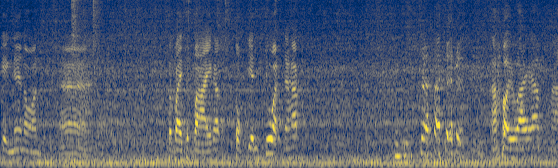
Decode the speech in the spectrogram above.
เก่งแน่นอนอ่าสบายสบายครับ ตกเย็นจวดนะครับเอาไวครับมา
